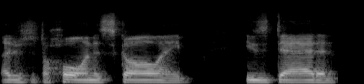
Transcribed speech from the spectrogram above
there's just a hole in his skull and he he's dead and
